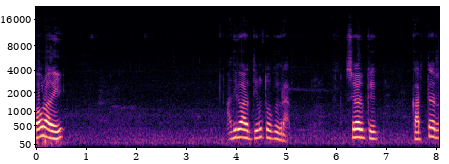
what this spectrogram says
பவுல் அதை அதிகாரத்தையும் தூக்குகிறார். சிலருக்கு கர்த்தர்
